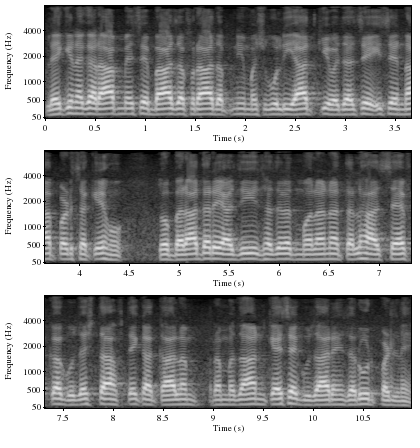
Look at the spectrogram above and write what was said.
لیکن اگر آپ میں سے بعض افراد اپنی مشغولیات کی وجہ سے اسے نہ پڑھ سکے ہوں، تو برادر عزیز حضرت مولانا طلحہ سیف کا گزشتہ ہفتے کا کالم رمضان کیسے گزاریں ضرور پڑھ لیں۔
